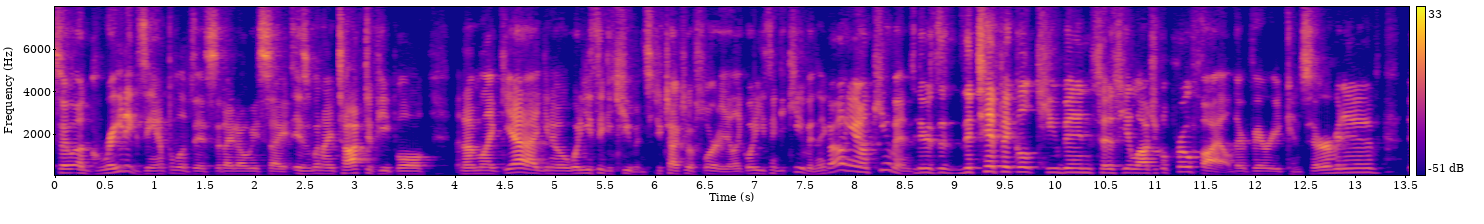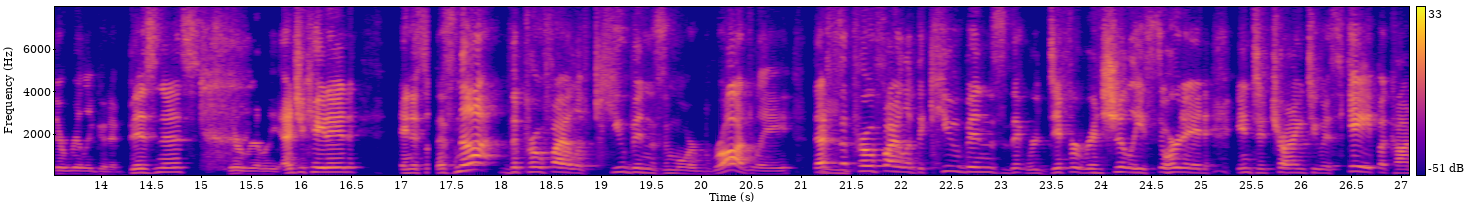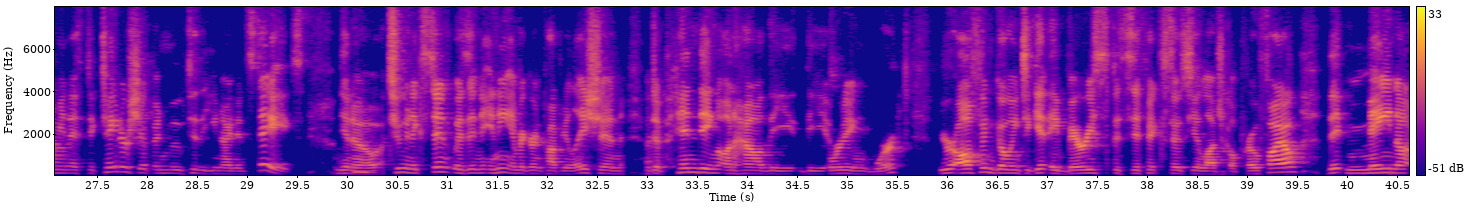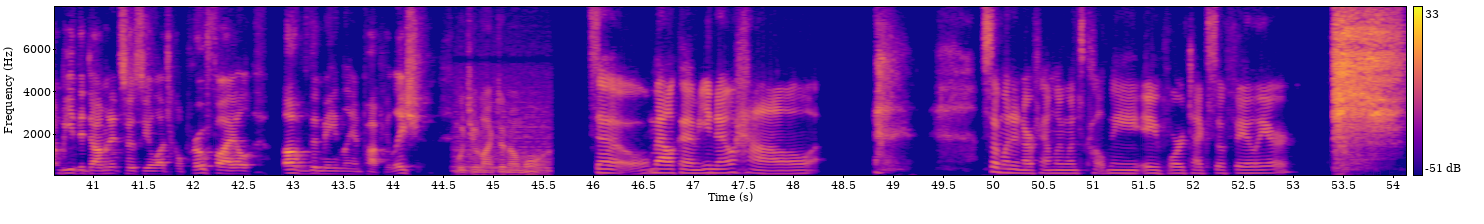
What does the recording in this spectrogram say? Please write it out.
So, a great example of this that I'd always cite is when I talk to people and I'm like, yeah, you know, what do you think of Cubans? You talk to a Florida, you're like, what do you think of Cubans? They go, oh, you know, Cubans. There's a, the typical Cuban sociological profile. They're very conservative, they're really good at business, they're really educated. And it's that's not the profile of Cubans more broadly. That's mm. the profile of the Cubans that were differentially sorted into trying to escape a communist dictatorship and move to the United States. You know, mm. to an extent within any immigrant population, depending on how the the sorting worked, you're often going to get a very specific sociological profile that may not be the dominant sociological profile of the mainland population. Would you like to know more? So, Malcolm, you know how someone in our family once called me a vortex of failure?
